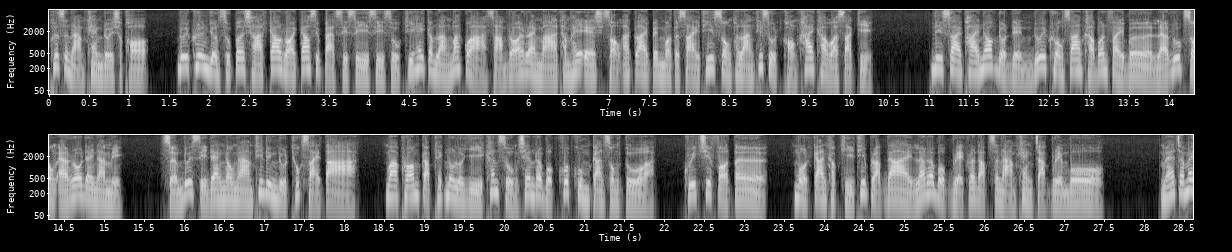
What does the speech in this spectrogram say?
เพื่อสนามแข่งโดยเฉพาะ ด้วยเครื่องยนต์ซูเปอร์ชาร์จ 998 ซีซี4สูบที่ให้กำลังมากกว่า 300 แรงม้าทำให้ H2R กลายเป็นมอเตอร์ไซค์ที่ทรงพลังที่สุดของค่าย Kawasaki ดีไซน์ภายนอกโดดเด่นด้วยโครงสร้างคาร์บอนไฟเบอร์และรูปทรงแอโรไดนามิก เสริมด้วยสีแดงเงางามที่ดึงดูดทุกสายตา มาพร้อมกับเทคโนโลยีขั้นสูงเช่นระบบควบคุมการทรงตัว Quick Shift Motor โหมดการขับขี่ที่ปรับได้และระบบเบรกระดับสนามแข่งจากเบรมโบ แม้จะไม่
